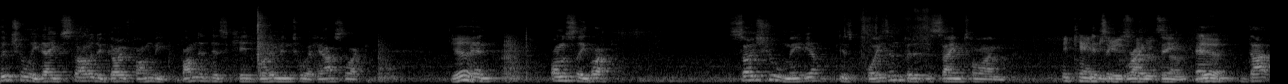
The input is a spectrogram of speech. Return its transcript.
literally they started a GoFundMe, funded this kid, got him into a house. Like, Yeah. and honestly, like. Social media is poison, but at the same time, It can it's be a used for great good thing, stuff. and Yeah. that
